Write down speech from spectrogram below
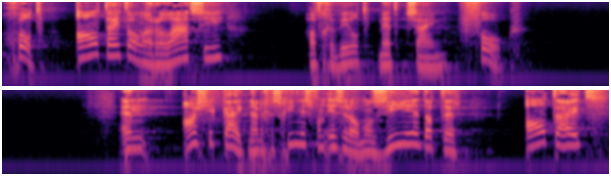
God altijd al een relatie had gewild met zijn volk. En als je kijkt naar de geschiedenis van Israël, dan zie je dat er altijd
